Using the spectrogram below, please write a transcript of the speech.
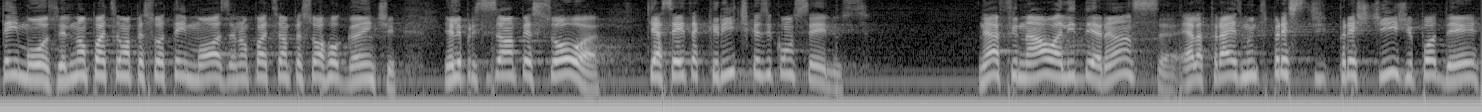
teimoso. Ele não pode ser uma pessoa teimosa, não pode ser uma pessoa arrogante. Ele precisa ser uma pessoa que aceita críticas e conselhos. Né? Afinal, a liderança ela traz muito prestígio e poder.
